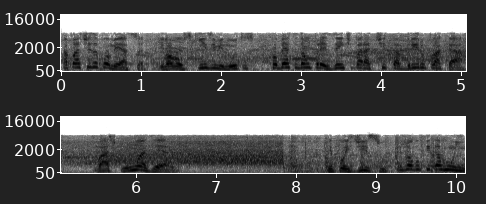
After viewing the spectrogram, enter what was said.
A partida começa e logo aos 15 minutos, Roberto dá um presente para a Tita abrir o placar. Vasco 1 a 0. Depois disso, o jogo fica ruim.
